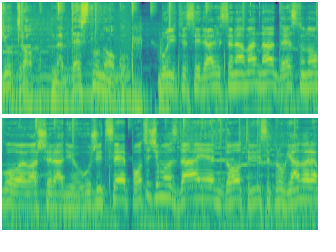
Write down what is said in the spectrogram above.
Jutro na desnu nogu. Budite se i dalje sa nama na desnu nogu, ovo je vaše radio Užice. Podsjećamo vas da je do 31. januara e,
